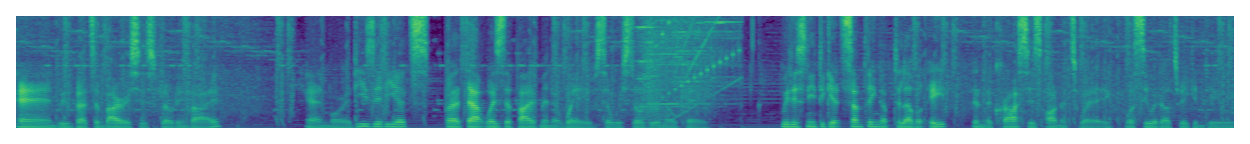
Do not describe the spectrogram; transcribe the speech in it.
And we've got some viruses floating by. And more of these idiots. But that was the 5 minute wave, so we're still doing okay. We just need to get something up to level 8, and the cross is on its way. We'll see what else we can do.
